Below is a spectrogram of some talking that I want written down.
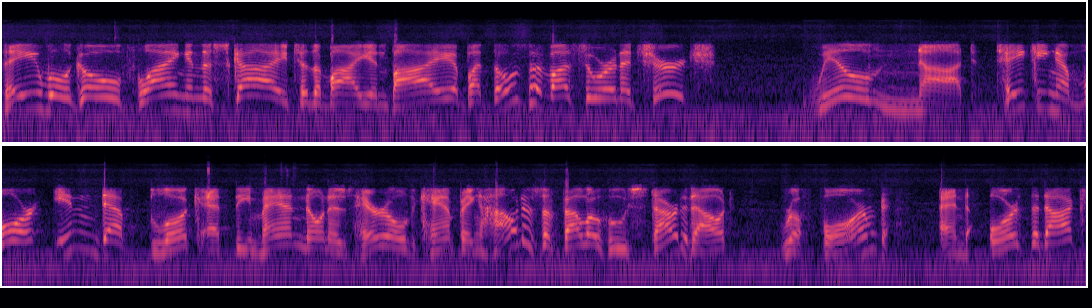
they will go flying in the sky to the by and by, but those of us who are in a church will not. Taking a more in depth look at the man known as Harold Camping, how does a fellow who started out Reformed and Orthodox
